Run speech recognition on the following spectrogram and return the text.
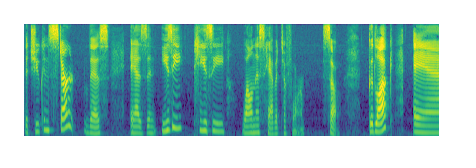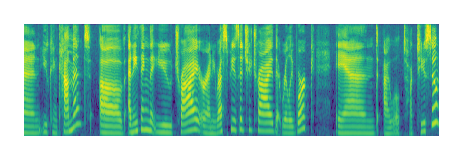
that you can start this as an easy peasy wellness habit to form. So, good luck. And you can comment of anything that you try or any recipes that you try that really work. And I will talk to you soon.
